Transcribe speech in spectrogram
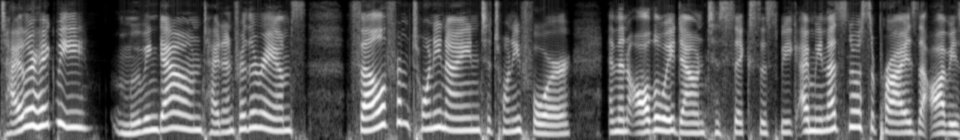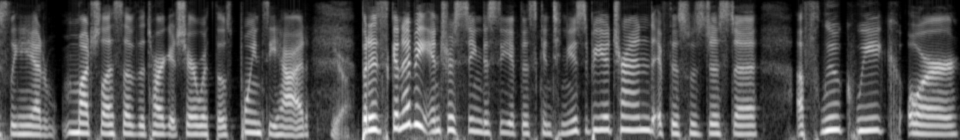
Tyler Higbee moving down, tight end for the Rams, fell from 29 to 24 and then all the way down to 6 this week. I mean, that's no surprise that obviously he had much less of the target share with those points he had. Yeah. But it's going to be interesting to see if this continues to be a trend, if this was just a a fluke week or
